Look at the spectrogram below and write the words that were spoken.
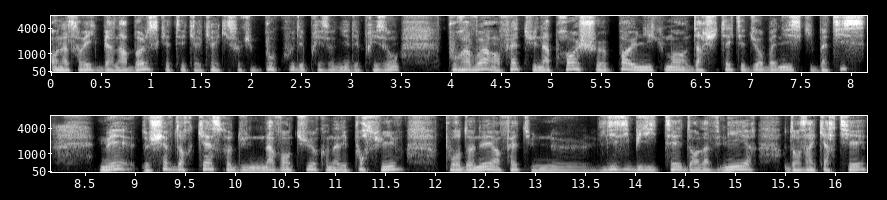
On a travaillé avec Bernard Bols, qui était quelqu'un qui s'occupe beaucoup des prisonniers, des prisons, pour avoir, en fait, une approche pas uniquement d'architectes et d'urbanistes qui bâtissent, mais de chef d'orchestre d'une aventure qu'on allait poursuivre pour donner en fait une lisibilité dans l'avenir, dans un quartier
